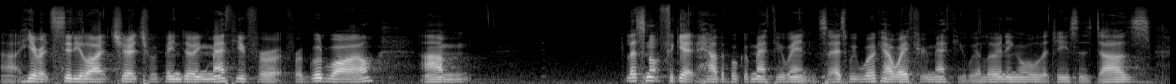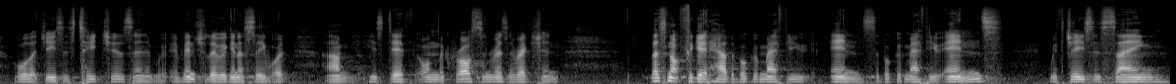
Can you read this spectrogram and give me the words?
Uh, here at City Light Church, we've been doing Matthew for, for a good while. Um, let's not forget how the book of Matthew ends. As we work our way through Matthew, we're learning all that Jesus does, all that Jesus teaches, and eventually we're going to see what um, his death on the cross and resurrection. Let's not forget how the book of Matthew ends. The book of Matthew ends with Jesus saying,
